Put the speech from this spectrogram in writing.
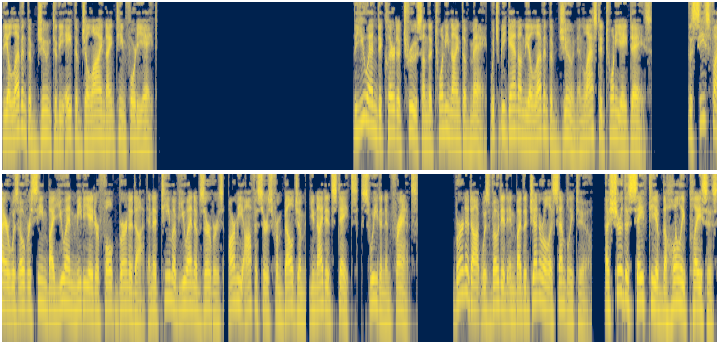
the 11th of June to the 8th of July 1948. The UN declared a truce on the 29th of May, which began on the 11th of June and lasted 28 days. The ceasefire was overseen by UN mediator Folke Bernadotte and a team of UN observers, army officers from Belgium, United States, Sweden and France. Bernadotte was voted in by the General Assembly to assure the safety of the holy places,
